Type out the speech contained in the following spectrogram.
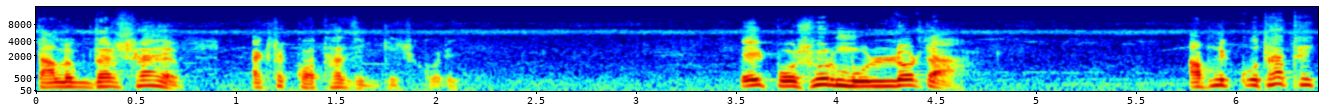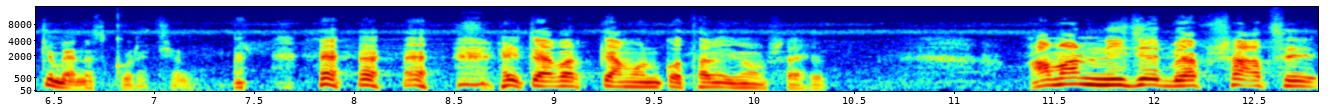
তালুকদার সাহেব একটা কথা জিজ্ঞেস করি। এই পশুর মূল্যটা আপনি কোথা থেকে ম্যানেজ করেছেন? এটা আবার কেমন কথা ইমাম সাহেব? আমার নিজের ব্যবসা আছে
